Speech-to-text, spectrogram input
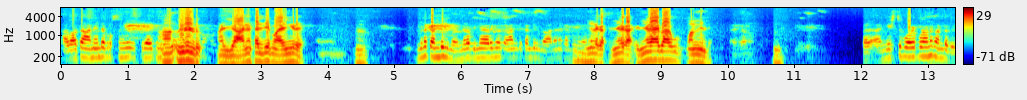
ആ ഭാഗത്ത് ആനേന്റെ പ്രശ്നങ്ങൾ സ്ഥിരമായിട്ട് ആ ഉണ്ട് ഉണ്ട് ആ യാന ശല്യം ഭയങ്കര. ഉം. ഇന്നലെ കണ്ടിരുന്നു? ഇന്നലെ പിന്നെ ആരെങ്കിലും കാണി- കണ്ടിരുന്നു? ആനനെ കണ്ടിരുന്നു? ഇന്നലെ ക- ഇന്നലെ ക- ഇന്നലെ ആ ഭാഗം വന്നില്ല. അന്വേഷിച്ച് പോയപ്പോഴാണ് കണ്ടത്.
